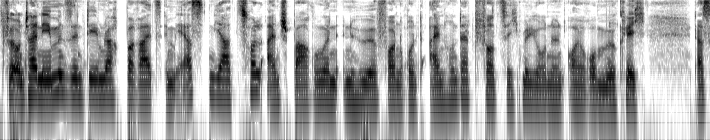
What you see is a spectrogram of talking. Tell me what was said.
Für Unternehmen sind demnach bereits im ersten Jahr Zolleinsparungen in Höhe von rund 140 Millionen Euro möglich. Das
